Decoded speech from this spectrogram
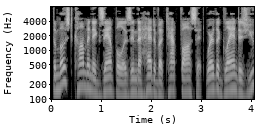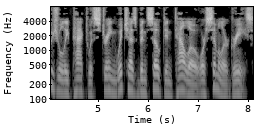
The most common example is in the head of a tap faucet where the gland is usually packed with string which has been soaked in tallow or similar grease.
